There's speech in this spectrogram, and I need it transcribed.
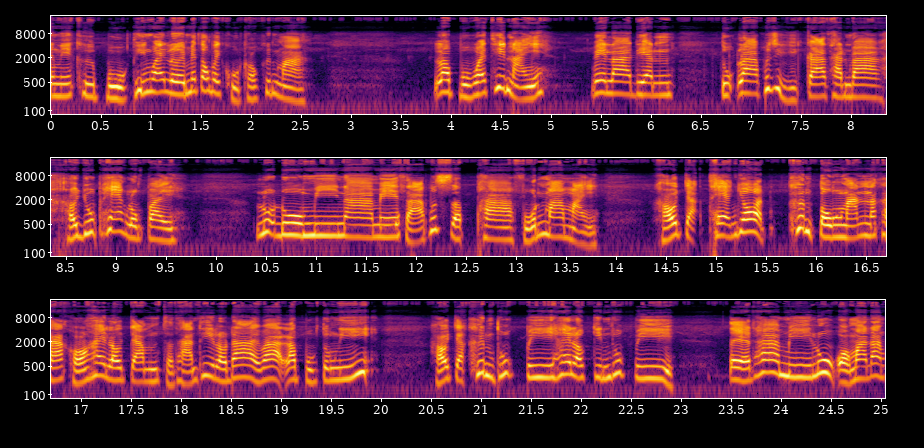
งนี่คือปลูกทิ้งไว้เลย ไม่ต้องไปขุดเขาขึ้นมา เราปลูกไว้ที่ไหน เวลาเดือนตุลาพฤศจิกาธันวาเขายุบแห้งลงไปฤดูมีนาเมษาพฤษภาฝนมาใหม่ เขาจะแทงยอดขึ้นตรงนั้นนะคะ ขอให้เราจำสถานที่เราได้ว่าเราปลูกตรงนี้ เขาจะขึ้นทุกปีให้เรากินทุกปี แต่ถ้ามีลูกออกมาด้าน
